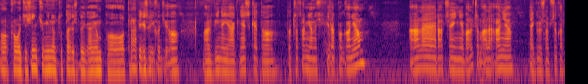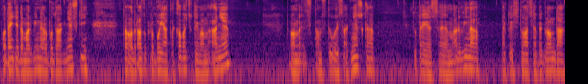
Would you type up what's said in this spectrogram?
około 10 minut tutaj już biegają po trawie. Jeżeli chodzi o Malwinę i Agnieszkę, to, to czasami one się chwilę pogonią, ale raczej nie walczą, ale Ania jak już na przykład podejdzie do Malwiny albo do Agnieszki, to od razu próbuje atakować. Tutaj mamy Anię, tu mamy, tam z tyłu jest Agnieszka, tutaj jest e, Malwina. Tak tutaj sytuacja wygląda.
